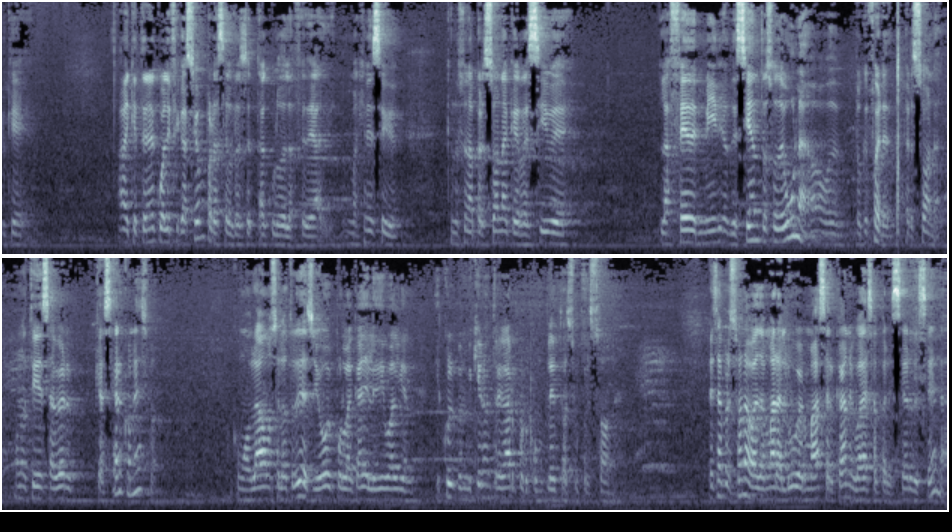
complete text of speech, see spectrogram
porque hay que tener cualificación para ser el receptáculo de la fe de alguien. Imagínense que uno es una persona que recibe la fe de, mil, de cientos o de una, ¿no? o de lo que fuere, personas. Uno tiene que saber qué hacer con eso como hablábamos el otro día, si yo voy por la calle y le digo a alguien, disculpen, me quiero entregar por completo a su persona. Esa persona va a llamar al Uber más cercano y va a desaparecer de escena.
